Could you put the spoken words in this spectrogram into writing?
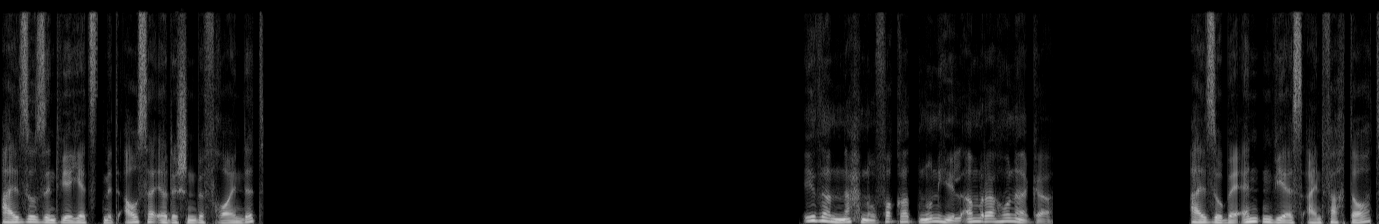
Also sind wir jetzt mit Außerirdischen befreundet? إذا نحن فقط ننهي الأمر هناك. Also beenden wir es einfach dort?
